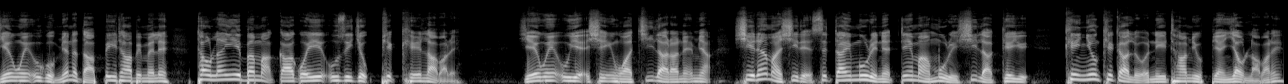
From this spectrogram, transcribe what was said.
ရဲဝင်းဦးကိုမျက်နှာသာပေးထားပေမဲ့လည်းထောက်လန်းရေးဘက်မှကာကွယ်ရေးဦးစီးချုပ်ဖြစ်ခဲလာပါတယ်ရဲဝင်းဦးရဲ့အရှိန်အဝါကြီးလာတာနဲ့အမျှရှေ့တန်းမှာရှိတဲ့စစ်တိုင်းမှုတွေနဲ့တင်းမာမှုတွေရှိလာခဲ့၍ခင်ညွန့်ခစ်ကလိုအနေအထားမျိုးပြန်ရောက်လာပါတယ်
